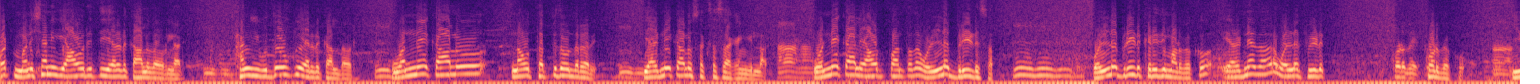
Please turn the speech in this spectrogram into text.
ಒಟ್ಟು ಮನುಷ್ಯನಿಗೆ ಯಾವ ರೀತಿ ಎರಡು ಕಾಲದವ್ರಲ್ಲ ರೀ. ಹಂಗೆ ಈ ಉದ್ಯೋಗಕ್ಕೂ ಎರಡು ಕಾಲದವ್ರಿ ಒಂದನೇ ಕಾಲು ನಾವು ತಪ್ಪಿದ ಅಂದ್ರೆ ರೀ ಎರಡನೇ ಕಾಲು ಸಕ್ಸಸ್ ಆಗಂಗಿಲ್ಲ. ಒಂದನೇ ಕಾಲು ಯಾವ್ದಪ್ಪ ಅಂತಂದ್ರೆ ಒಳ್ಳೆ ಬ್ರೀಡ್ ಸರ್. ಒಳ್ಳೆ ಬ್ರೀಡ್ ಖರೀದಿ ಮಾಡಬೇಕು. ಎರಡನೇದಂದ್ರೆ ಒಳ್ಳೆ ಫೀಡ್ ಕೊಡ್ಬೇಕು. ಕೊಡಬೇಕು. ಈ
